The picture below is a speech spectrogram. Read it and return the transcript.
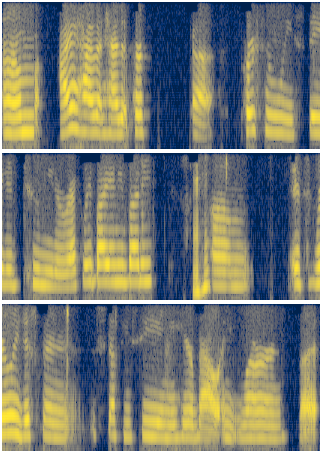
Um, I haven't had it per- uh, personally stated to me directly by anybody. Mm-hmm. Um, it's really just been stuff you see and you hear about and you learn, but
